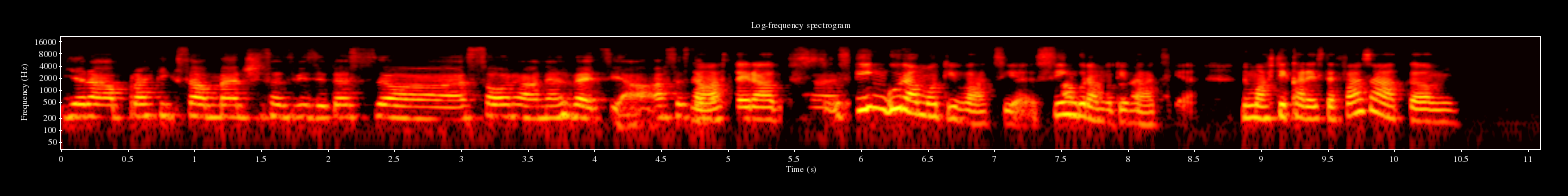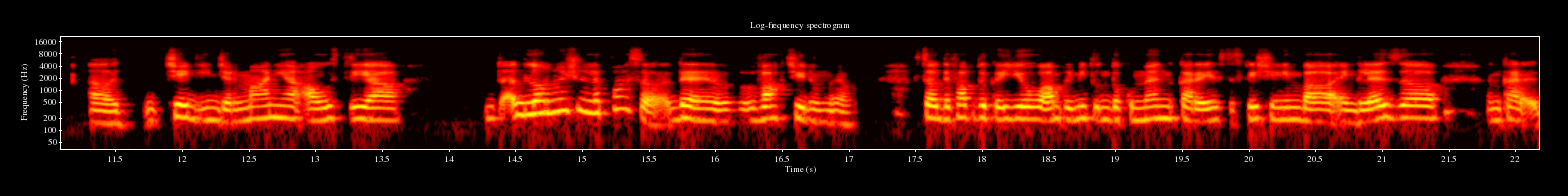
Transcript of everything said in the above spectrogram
era practic să mergi și să-ți vizitezi uh, sora în Elveția. Asta, da, asta era singura motivație, singura am motivație. Nu mai știi care este faza? Că uh, cei din Germania, Austria, lor nici nu le pasă de vaccinul meu sau de faptul că eu am primit un document care este scris în limba engleză, în care,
